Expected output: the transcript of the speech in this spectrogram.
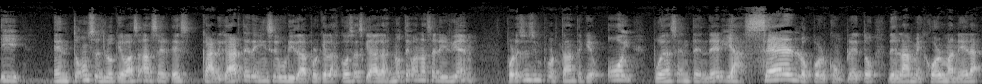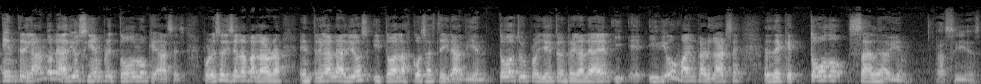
Y entonces lo que vas a hacer es cargarte de inseguridad porque las cosas que hagas no te van a salir bien. Por eso es importante que hoy puedas entender y hacerlo por completo de la mejor manera, entregándole a Dios siempre todo lo que haces. Por eso dice la palabra, entrégale a Dios y todas las cosas te irán bien. Todo tu proyecto, entrégale a Él y, Dios va a encargarse de que todo salga bien. Así es.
